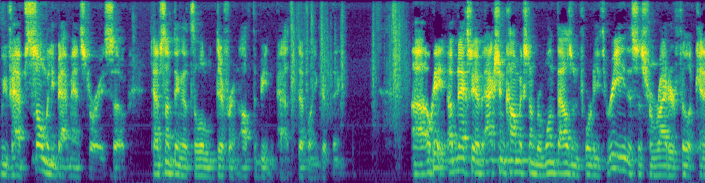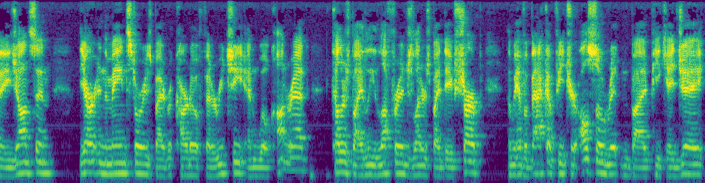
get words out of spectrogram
we've had so many Batman stories. So to have something that's a little different off the beaten path, definitely a good thing. Uh, okay, up next we have Action Comics number 1043. This is from writer Philip Kennedy Johnson. The art in the main stories by Riccardo Federici and Will Conrad. Colors by Lee Loughridge. Letters by Dave Sharp. Then we have a backup feature also written by PKJ.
